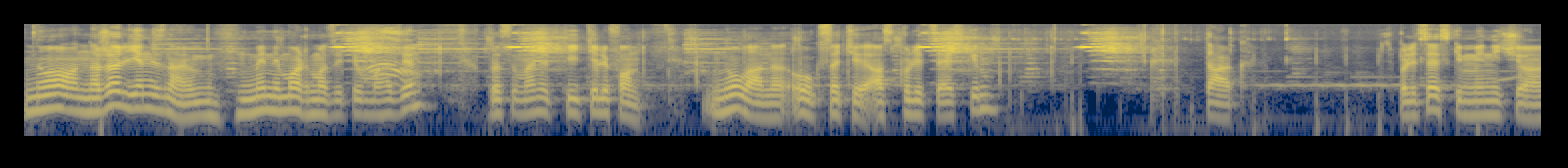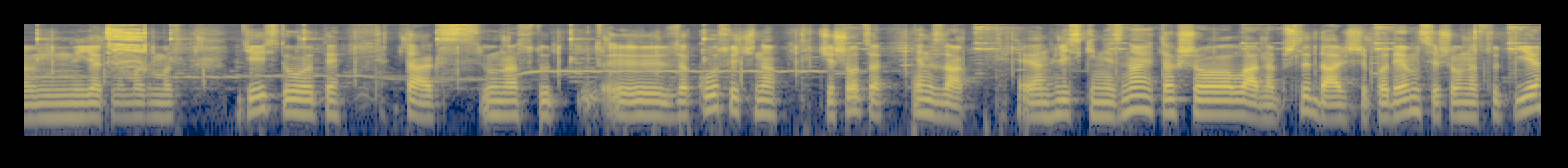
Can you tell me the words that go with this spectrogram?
Ну, на жаль, я не знаю. Ми не можемо зайти в магазин. Просто у мене такий телефон. Ну ладно. О, кстати, а з поліцейським? Так. З поліцейським ми нічого ніяк не можемо дійствувати. Так, у нас тут е, закусочна. Чи що це? Я не знаю. Е, англійський не знаю. Так що, ладно, пішли далі. Подивимося, що у нас тут є.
